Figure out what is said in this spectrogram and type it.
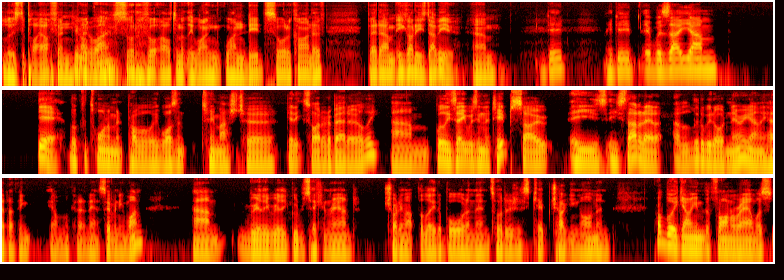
lose the playoff and away. sort of ultimately one one did, sort of, kind of. But um, he got his W. Um, He did. He did. It was a um yeah, look, the tournament probably wasn't too much to get excited about early. Um Willie Z was in the tips, so he's he started out a little bit ordinary. He only had, I think, I'm looking at now, 71. Um, really, really good second round. Shot him up the leaderboard and then sort of just kept chugging on and probably going into the final round was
